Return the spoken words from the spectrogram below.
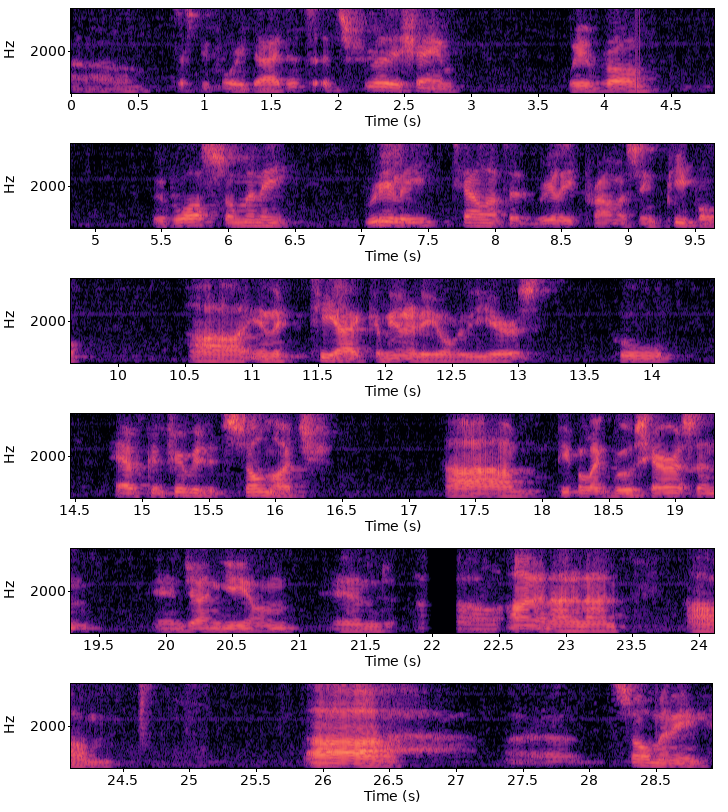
Um, just before he died. It's it's really a shame. We've um, we've lost so many really talented, really promising people uh, in the TI community over the years who have contributed so much. Um, people like Bruce Harrison and John Guillaume and uh, on and on and on. Um, uh, uh, so many,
